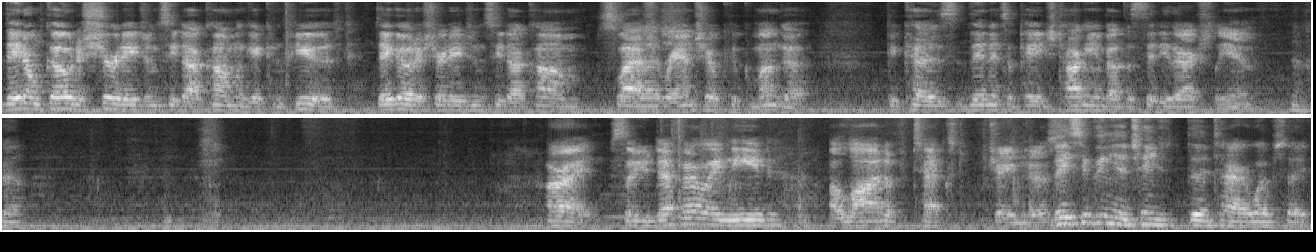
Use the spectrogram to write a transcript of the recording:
they don't go to shirtagency.com and get confused. They go to shirtagency.com Slash. Rancho Cucamonga because then it's a page talking about the city they're actually in. Okay. All right, so you definitely need a lot of text changes. Basically, you need to change the entire website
